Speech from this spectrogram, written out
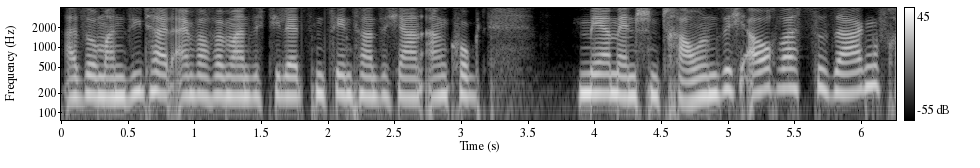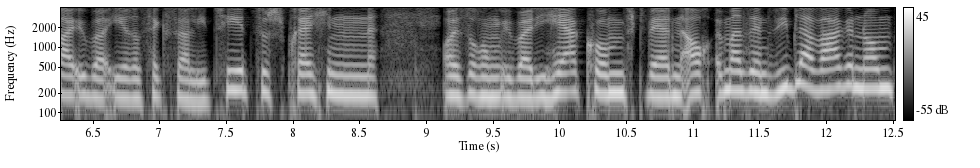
Also man sieht halt einfach, wenn man sich die letzten 10, 20 Jahre anguckt, Mehr Menschen trauen sich auch was zu sagen, frei über ihre Sexualität zu sprechen. Äußerungen über die Herkunft werden auch immer sensibler wahrgenommen.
